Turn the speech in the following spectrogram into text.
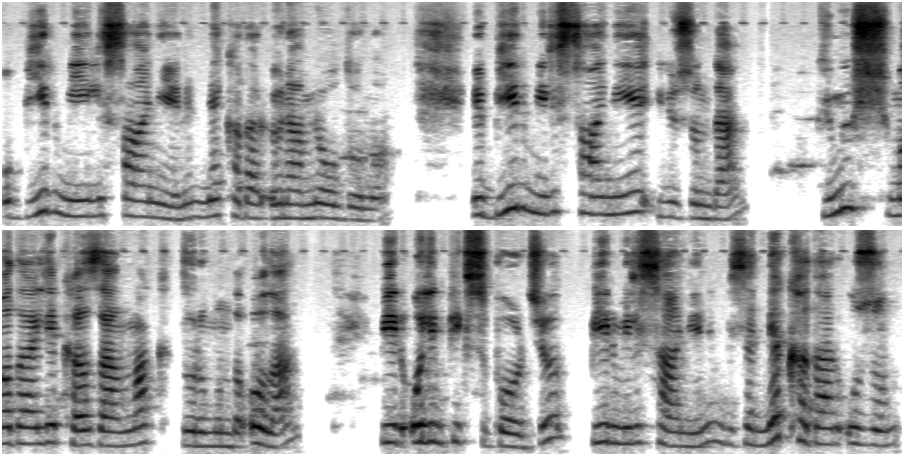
O bir milisaniyenin ne kadar önemli olduğunu ve bir milisaniye yüzünden gümüş madalya kazanmak durumunda olan bir olimpik sporcu bir milisaniyenin bize ne kadar uzun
